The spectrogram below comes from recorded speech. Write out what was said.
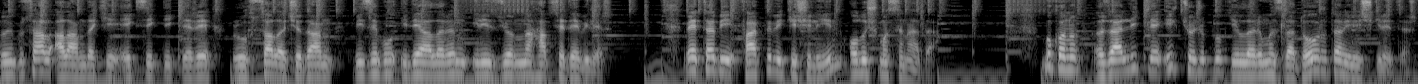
duygusal alandaki eksiklikleri ruhsal açıdan bizi bu ideaların ilizyonuna hapsedebilir. Ve tabi farklı bir kişiliğin oluşmasına da. Bu konu özellikle ilk çocukluk yıllarımızla doğrudan ilişkilidir.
